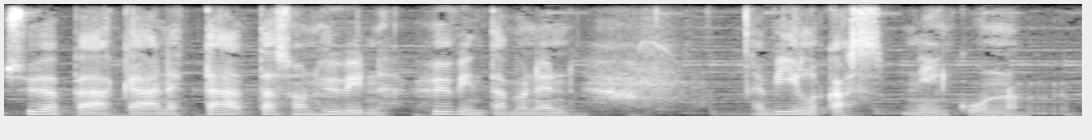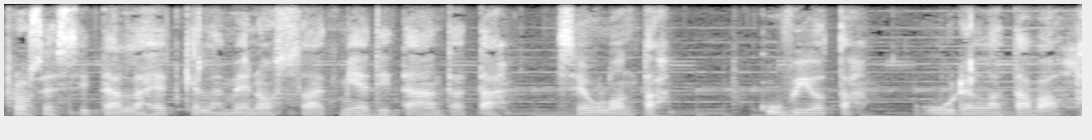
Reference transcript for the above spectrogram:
syöpääkään. Että tässä on hyvin, hyvin tämmöinen vilkas niin kun prosessi tällä hetkellä menossa, että mietitään tätä seulontakuviota uudella tavalla.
